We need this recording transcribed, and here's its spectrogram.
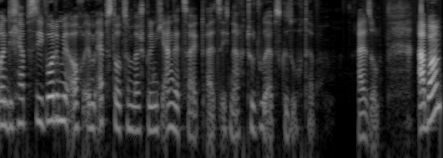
und ich habe sie wurde mir auch im App Store zum Beispiel nicht angezeigt, als ich nach To-Do-Apps gesucht habe. Also, aber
